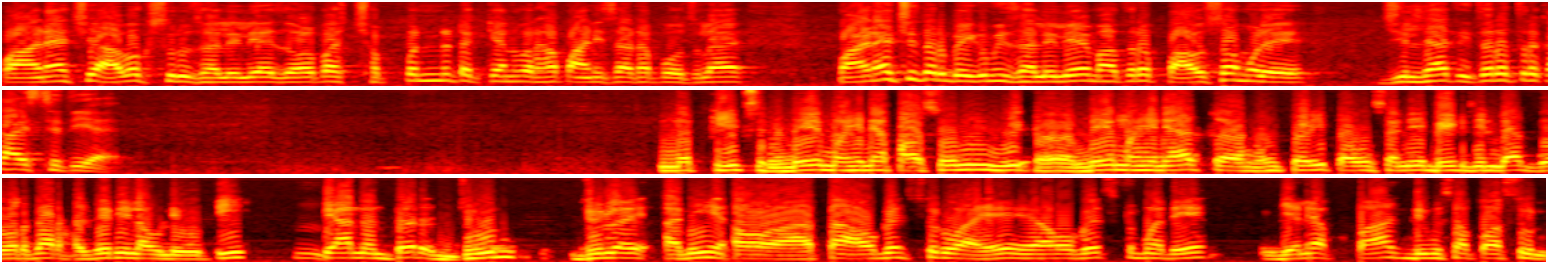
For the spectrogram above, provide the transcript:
पाण्याची आवक सुरू झालेली आहे. जवळपास छप्पन्न टक्क्यांवर हा पाणीसाठा पोहोचला आहे पाण्याची तर बेगमी झालेली आहे मात्र पावसामुळे जिल्ह्यात इतरत्र काय स्थिती आहे? नक्कीच. मे महिन्यापासून मे महिन्यात अवकाळी पावसाने बीड जिल्ह्यात जोरदार हजेरी लावली होती. त्यानंतर जून जुलै आणि आता ऑगस्ट सुरू आहे. या ऑगस्टमध्ये गेल्या पाच दिवसापासून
